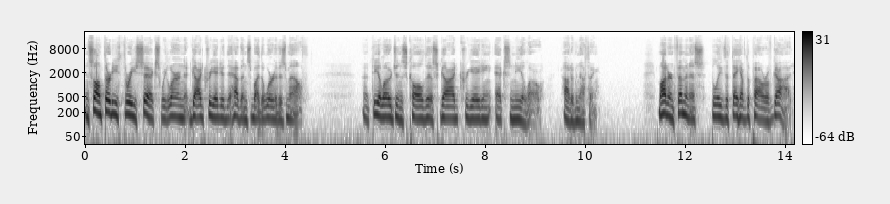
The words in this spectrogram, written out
In Psalm 33 6, we learn that God created the heavens by the word of his mouth. Uh, theologians call this God creating ex nihilo, out of nothing. Modern feminists believe that they have the power of God,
